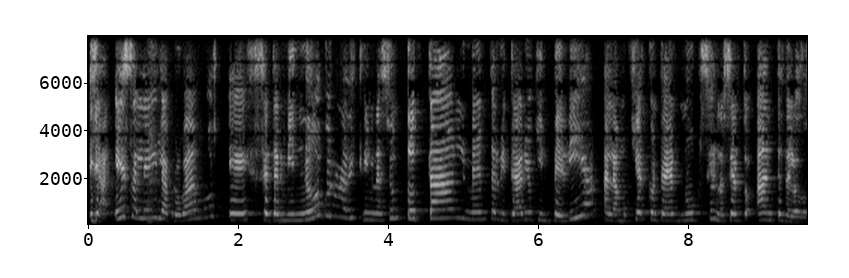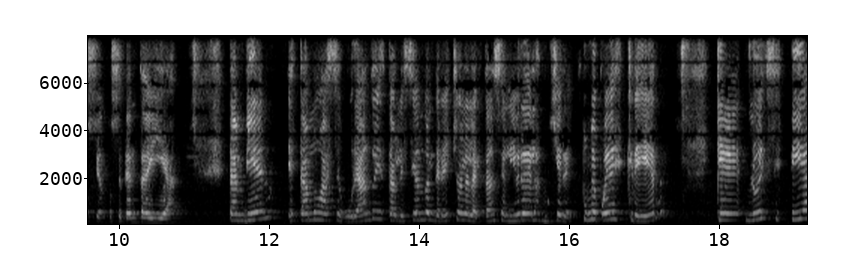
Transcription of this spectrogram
Ya, esa ley la aprobamos, eh, se terminó con una discriminación totalmente arbitraria que impedía a la mujer contraer nupcias, ¿no es cierto?, antes de los 270 días. También estamos asegurando y estableciendo el derecho a la lactancia libre de las mujeres. ¿Tú me puedes creer que no existía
